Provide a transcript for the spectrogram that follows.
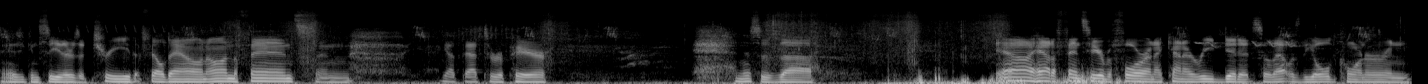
As you can see, there's a tree that fell down on the fence and I got that to repair. And this is, uh, yeah, I had a fence here before and I kind of redid it. So that was the old corner and,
